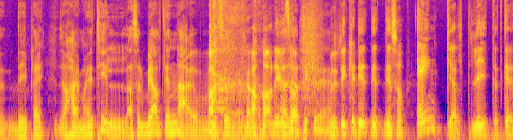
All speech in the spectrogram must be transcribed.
eh, Dplay. Då hajar man ju till, alltså det blir alltid en nerv. Alltså, Ja, det är ju så. Jag tycker det. Det, det, det, det är så enkelt, litet grej.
